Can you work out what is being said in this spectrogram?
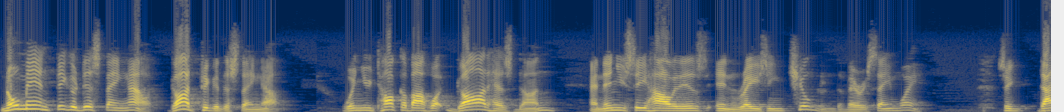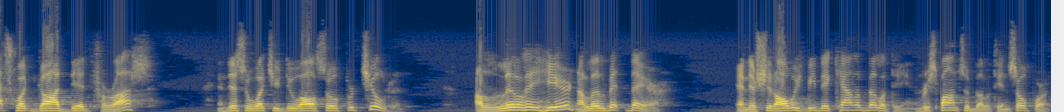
No man figured this thing out. God figured this thing out. When you talk about what God has done, and then you see how it is in raising children the very same way. See, that's what God did for us, and this is what you do also for children. A little here and a little bit there. And there should always be the accountability and responsibility and so forth.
